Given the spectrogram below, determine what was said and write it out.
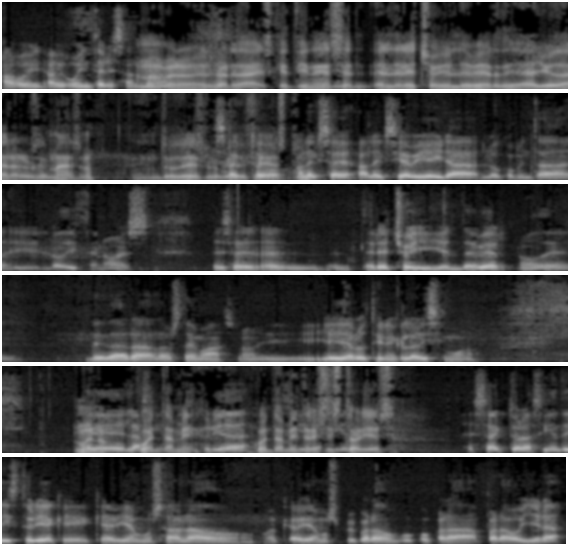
algo, algo interesante. No, pero es verdad, es que tienes el, derecho y el deber de ayudar a los demás, ¿no? Entonces, lo que decías tú... Alexia, Alexia Vieira lo comenta y lo dice, ¿no? Es, es el, derecho y el deber, ¿no? De, de, dar a los demás, ¿no? Y, ella lo tiene clarísimo, ¿no? Bueno, eh, cuéntame, cuéntame tres historias. Exacto, la siguiente historia que, habíamos hablado, que habíamos preparado un poco para, para hoy era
